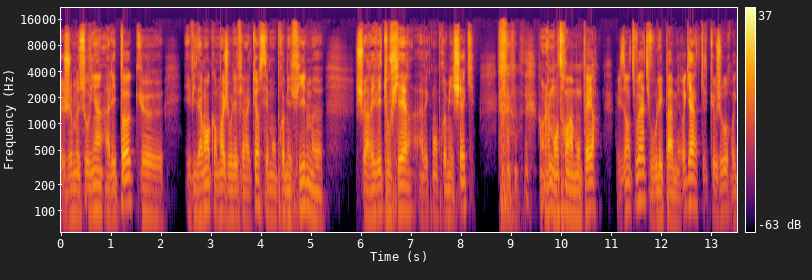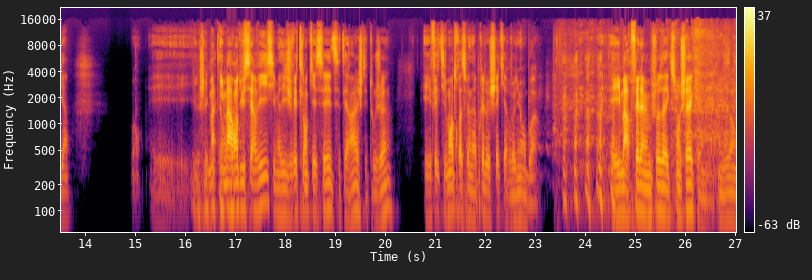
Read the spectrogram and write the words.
je me souviens à l'époque, euh, évidemment, quand moi je voulais faire acteur, c'était mon premier film. Euh, je suis arrivé tout fier avec mon premier chèque, en le montrant à mon père, en disant, tu vois, tu voulais pas, mais regarde, quelques jours, regarde. Bon, et Le il chèque m'a- il rendu service, il m'a dit, je vais te l'encaisser, etc. J'étais tout jeune. Et effectivement, trois semaines après, le chèque est revenu en bois. et il m'a refait la même chose avec son chèque, en disant,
